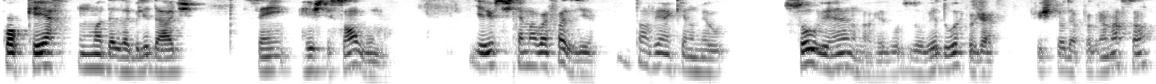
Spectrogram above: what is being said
qualquer uma das habilidades sem restrição alguma. E aí o sistema vai fazer. Então venho aqui no meu solver, né, no meu resolvedor, que eu já fiz toda a programação,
